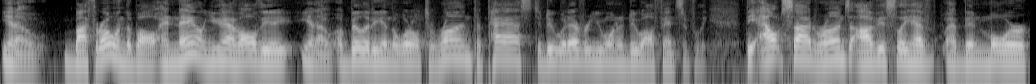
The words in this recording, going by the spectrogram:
you know, by throwing the ball. And now you have all the, you know, ability in the world to run, to pass, to do whatever you want to do offensively. The outside runs obviously have, have been more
